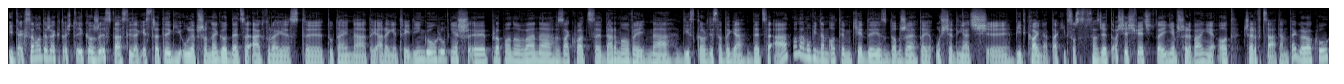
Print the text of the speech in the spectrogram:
I tak samo też jak ktoś tutaj korzysta z tej takiej strategii ulepszonego DCA, która jest y, tutaj na tej arenie tradingu, również y, proponowana w zakładce darmowej na Discordzie strategia DCA. Ona mówi nam o tym, kiedy jest dobrze tutaj uśredniać y, Bitcoina, tak? I w zasadzie to się świeci tutaj nieprzerwanie od czerwca tamtego roku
